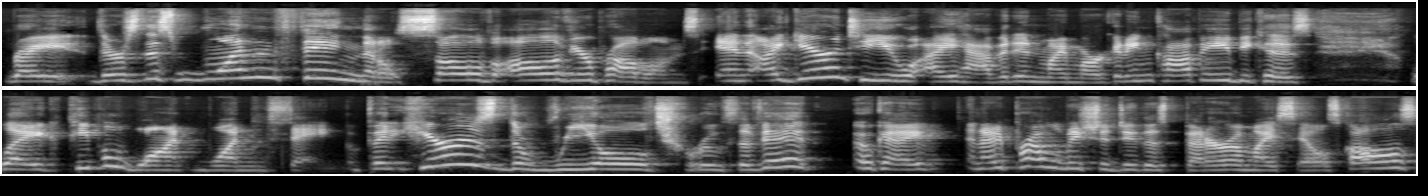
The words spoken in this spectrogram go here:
right? There's this one thing that'll solve all of your problems, and I guarantee you I have it in my marketing copy because like people want one thing, but here's the real truth of it okay, and I probably should do this better on my sales calls,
